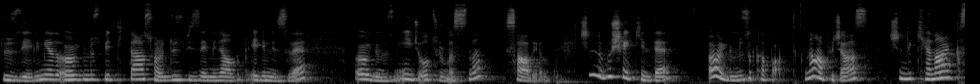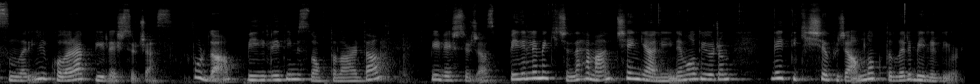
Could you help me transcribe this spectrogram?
düzleyelim ya da örgümüz bittikten sonra düz bir zemine alıp elimizle örgümüzün iyice oturmasını sağlayalım. Şimdi bu şekilde örgümüzü kapattık. Ne yapacağız? Şimdi kenar kısımları ilk olarak birleştireceğiz. Burada belirlediğimiz noktalardan birleştireceğiz. Belirlemek için de hemen çengelli iğnemi alıyorum ve dikiş yapacağım noktaları belirliyorum.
